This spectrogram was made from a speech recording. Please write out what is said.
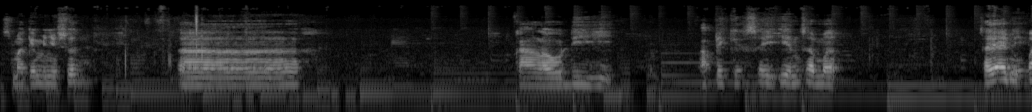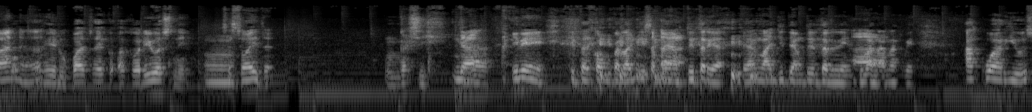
semakin menyusut. Eh, kalau di aplikasiin sama saya Kehidupan, kok- ya. kehidupan saya kok Aquarius nih Hmm. sesuai tuh. enggak sih Enggak, ini kita compare lagi sama yang Twitter ya. Yang lanjut yang Twitter nih, bukan Ah. anak nih. Aquarius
